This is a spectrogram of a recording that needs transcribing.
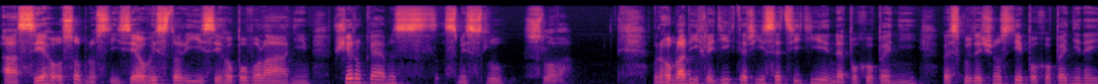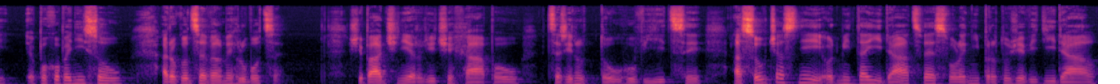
a s jeho osobností, s jeho historií, s jeho povoláním v širokém smyslu slova. Mnoho mladých lidí, kteří se cítí nepochopení, ve skutečnosti pochopení, nej, pochopení jsou a dokonce velmi hluboce. Štěpánčině rodiče chápou dceřinu touhu víci a současně ji odmítají dát své svolení, protože vidí dál,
